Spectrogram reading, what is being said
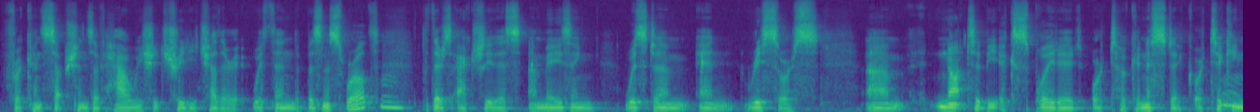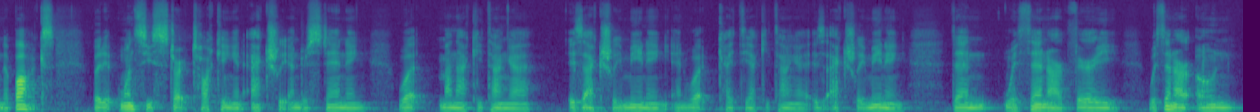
for conceptions of how we should treat each other within the business world, mm. that there's actually this amazing wisdom and resource um, not to be exploited or tokenistic or ticking mm. the box. But it, once you start talking and actually understanding what manaakitanga is actually meaning and what kaitiakitanga is actually meaning, then within our very within our own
